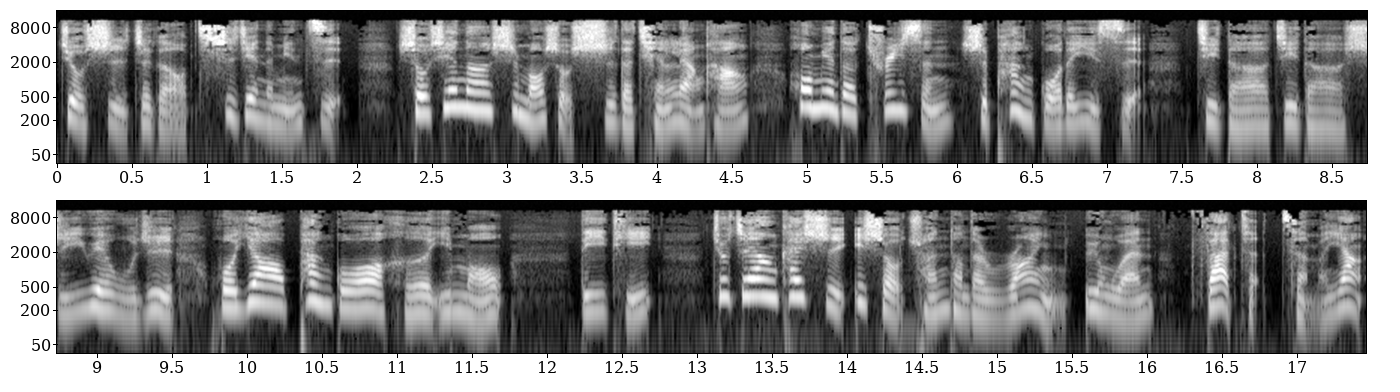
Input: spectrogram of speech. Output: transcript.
就是这个事件的名字。首先呢，是某首诗的前两行，后面的 treason 是叛国的意思。记得记得，十一月五日，火药叛国和阴谋。第一题就这样开始一首传统的 rhyme 韵文。That 怎么样？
